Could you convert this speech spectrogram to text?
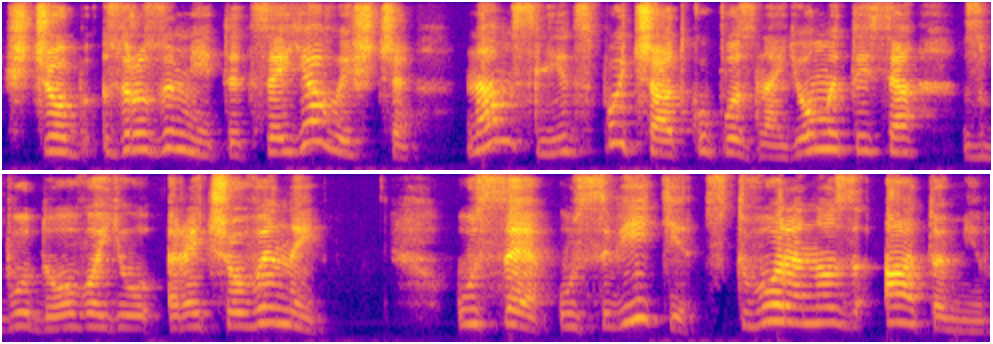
Щоб зрозуміти це явище, нам слід спочатку познайомитися з будовою речовини. Усе у світі створено з атомів,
